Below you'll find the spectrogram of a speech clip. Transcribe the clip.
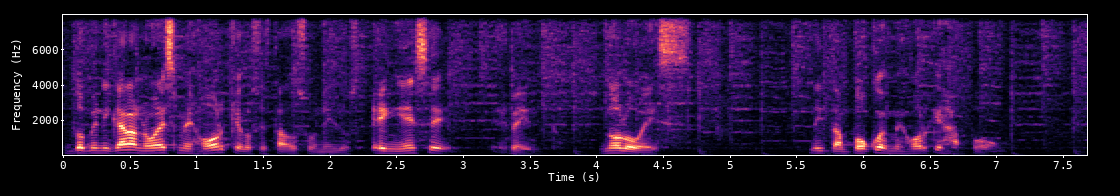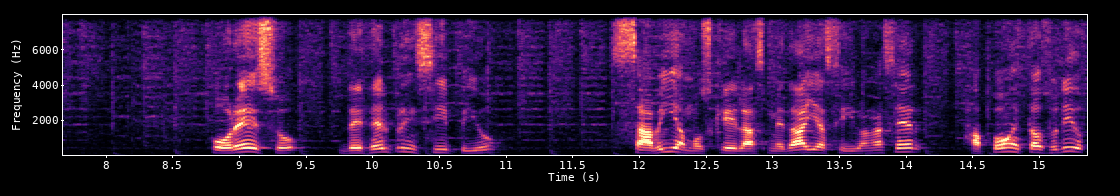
Dominicana no es mejor que los Estados Unidos en ese evento, no lo es. Ni tampoco es mejor que Japón. Por eso, desde el principio, sabíamos que las medallas se iban a hacer Japón, Estados Unidos,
